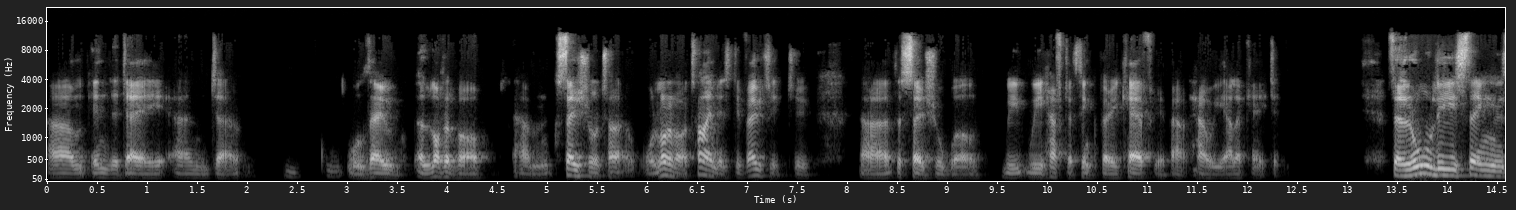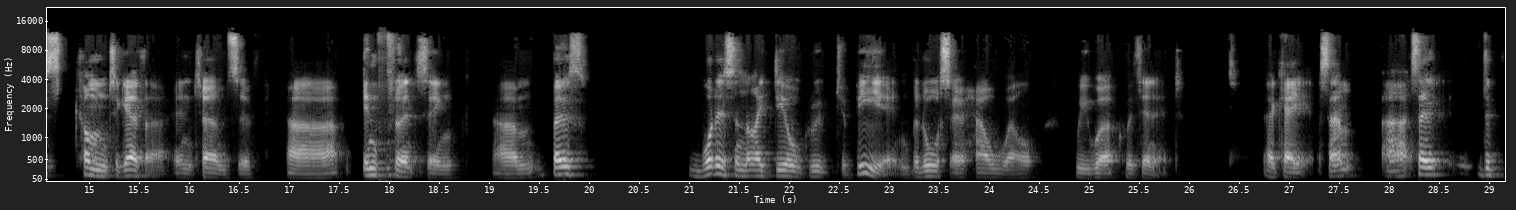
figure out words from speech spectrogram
um, in the day, and uh, although a lot of our um, social time, or a lot of our time is devoted to uh, the social world, we, we have to think very carefully about how we allocate it. So all these things come together in terms of uh, influencing um, both what is an ideal group to be in, but also how well we work within it. Okay, Sam. Uh, so the,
